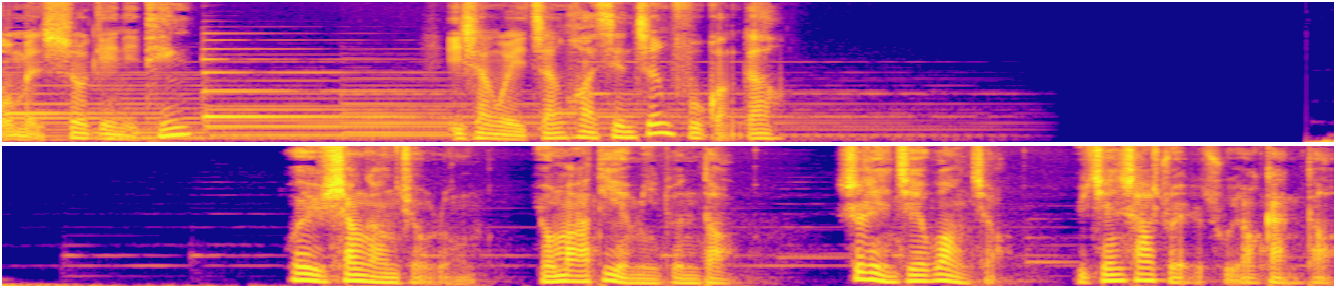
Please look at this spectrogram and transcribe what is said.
我们说给你听。以上为彰化县政府广告。位于香港九龙油麻地的弥敦道，是连接旺角与尖沙咀的主要干道。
